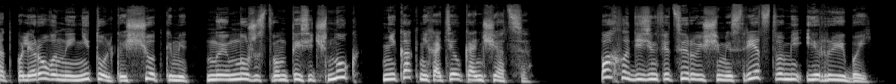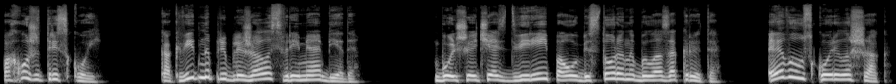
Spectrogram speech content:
отполированный не только щетками, но и множеством тысяч ног, никак не хотел кончаться. Пахло дезинфицирующими средствами и рыбой, похоже, треской. Как видно, приближалось время обеда. Большая часть дверей по обе стороны была закрыта. Эва ускорила шаг.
